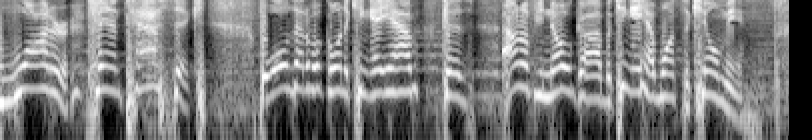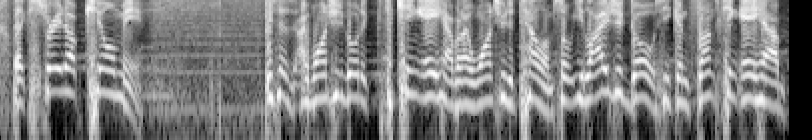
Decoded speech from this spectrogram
water, fantastic. But what was that about going to King Ahab? Because I don't know if you know God, but King Ahab wants to kill me. Like straight up kill me. He says, I want you to go to King Ahab and I want you to tell him. So Elijah goes. He confronts King Ahab.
